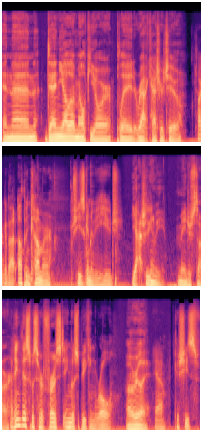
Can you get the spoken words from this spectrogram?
and then Daniela Melchior played Ratcatcher 2. Talk about up and comer. She's gonna be huge. Yeah, she's gonna be a major star. I think this was her first English speaking role. Oh, really? Yeah, because she's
